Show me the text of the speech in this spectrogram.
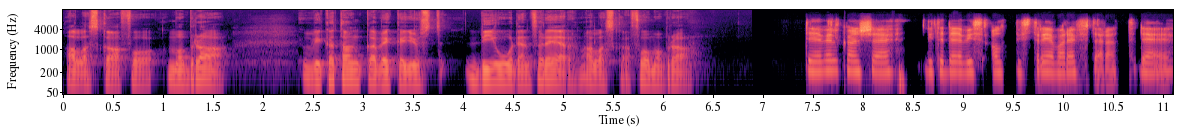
Alla ska få må bra. Vilka tankar väcker just de orden för er? Alla ska få må bra det är väl kanske lite det vi alltid strävar efter, att det,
